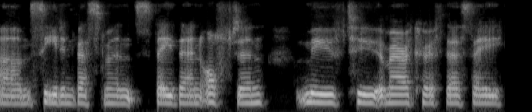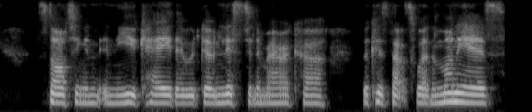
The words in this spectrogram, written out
um, seed investments, they then often move to America if they're, say, starting in, in the UK, they would go and list in America because that's where the money is.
